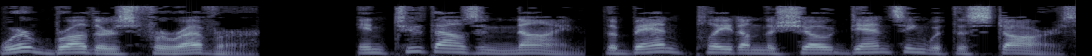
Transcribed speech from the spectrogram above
"'We're Brothers Forever'". In 2009, the band played on the show Dancing with the Stars.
